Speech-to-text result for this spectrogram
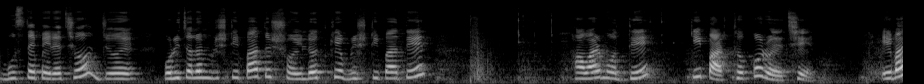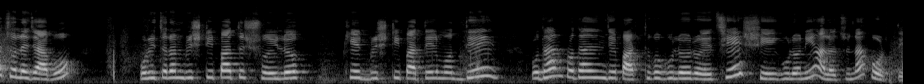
বুঝতে পেরেছ যে পরিচালন বৃষ্টিপাত ও শৈলক্ষে বৃষ্টিপাতের হওয়ার মধ্যে কি পার্থক্য রয়েছে। এবার চলে যাব পরিচালন বৃষ্টিপাত শৈলক্ষের বৃষ্টিপাতের মধ্যে প্রধান প্রধান যে পার্থক্যগুলো রয়েছে, সেইগুলো নিয়ে আলোচনা করতে।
